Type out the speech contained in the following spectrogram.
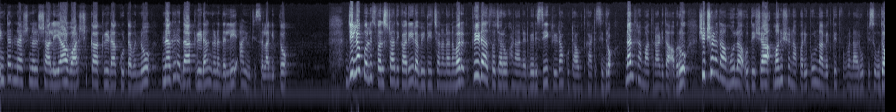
ಇಂಟರ್ ನ್ಯಾಷನಲ್ ಶಾಲೆಯ ವಾರ್ಷಿಕ ಕ್ರೀಡಾಕೂಟವನ್ನು ನಗರದ ಕ್ರೀಡಾಂಗಣದಲ್ಲಿ ಆಯೋಜಿಸಲಾಗಿತ್ತು. ಜಿಲ್ಲಾ ಪೊಲೀಸ್ ವರಿಷ್ಠಾಧಿಕಾರಿ ರವಿ ಡಿ ಚನ್ನಣ್ಣನವರ್ ಕ್ರೀಡಾ ಧ್ವಜಾರೋಹಣ ನೆರವೇರಿಸಿ ಕ್ರೀಡಾಕೂಟ ಉದ್ಘಾಟಿಸಿದರು. ನಂತರ ಮಾತನಾಡಿದ ಅವರು, ಶಿಕ್ಷಣದ ಮೂಲ ಉದ್ದೇಶ ಮನುಷ್ಯನ ಪರಿಪೂರ್ಣ ವ್ಯಕ್ತಿತ್ವವನ್ನು ರೂಪಿಸುವುದು.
